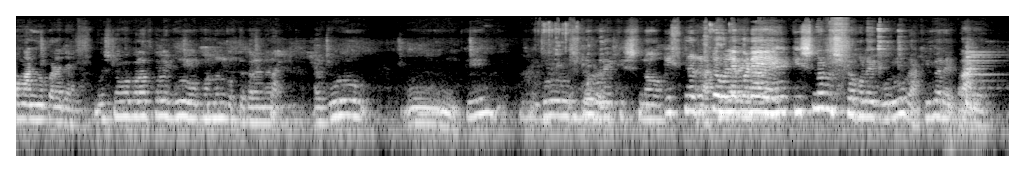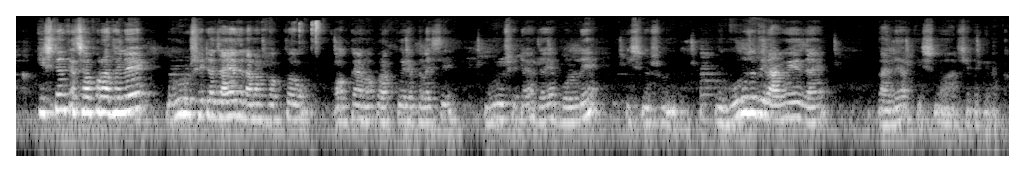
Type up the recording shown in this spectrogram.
অমান্য করা যায় না। বৈষ্ণব অপরাধ করে গুরু খণ্ডন করতে পারে না। আর গুরু কি? গুরু রুষ্ট হলে কৃষ্ণ কৃষ্ণ রুষ্ট হলে পরে কৃষ্ণ রুষ্ট হলে গুরু রাখিবারে পারে। কৃষ্ণের কাছে অপরাধ হলে গুরু সেটা যায় দেন আমার ভক্ত অজ্ঞান অপরাধ করে ফেলেছে। গুরু সেটা যায় বললে কৃষ্ণ শুনবে। গুরু যদি রাগ হয়ে যায় তাহলে আর কৃষ্ণ আর সেটাকে রক্ষা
